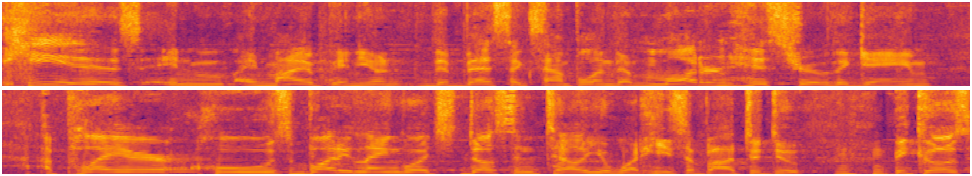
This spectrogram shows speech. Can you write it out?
he is, in, in my opinion, the best example in the modern history of the game. A player whose body language doesn't tell you what he's about to do. because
